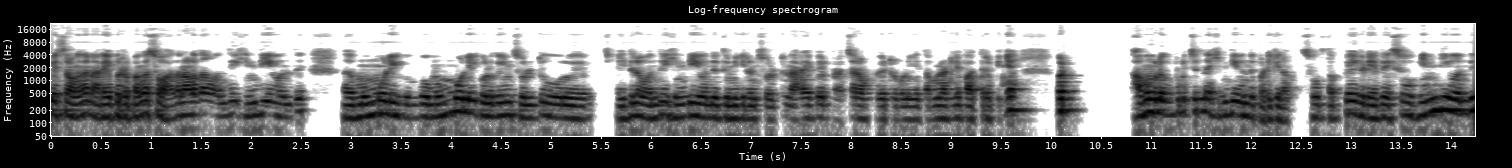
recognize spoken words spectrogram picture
பேசுகிறவங்க தான் நிறைய பேர் இருப்பாங்க. ஸோ அதனால தான் வந்து ஹிந்தியை வந்து மும்மொழி மும்மொழி கொள்கைன்னு சொல்லிட்டு ஒரு இதில் வந்து ஹிந்தியை வந்து துணிக்கிறேன்னு சொல்லிட்டு நிறைய பேர் பிரச்சாரம் போயிட்டுருக்கோம் நீங்கள் தமிழ்நாட்டிலே பார்த்துருப்பீங்க. பட் அவங்களுக்கு பிடிச்சிருந்தா ஹிந்தி வந்து படிக்கலாம். ஸோ தப்பே கிடையாது. ஸோ ஹிந்தி வந்து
